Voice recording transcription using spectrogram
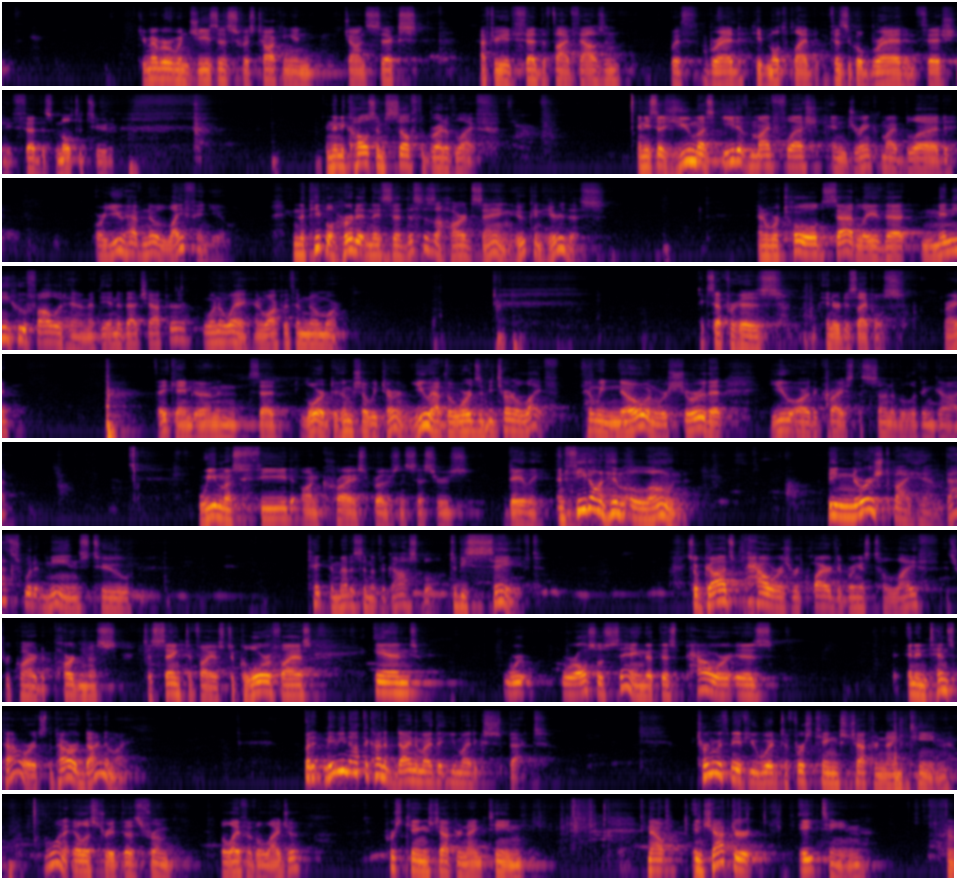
you remember when Jesus was talking in John 6 after he had fed the 5,000 with bread? He'd multiplied physical bread and fish, and he fed this multitude. And then he calls himself the bread of life. And he says, You must eat of my flesh and drink my blood, or you have no life in you. And the people heard it and they said, This is a hard saying. Who can hear this? And we're told, sadly, that many who followed him at the end of that chapter went away and walked with him no more. Except for his inner disciples, right? They came to him and said, Lord, to whom shall we turn? You have the words of eternal life. And we know and we're sure that you are the Christ, the Son of the living God. We must feed on Christ, brothers and sisters, daily, and feed on him alone Be nourished by him. That's what it means to take the medicine of the gospel, to be saved. So God's power is required to bring us to life, it's required to pardon us, to sanctify us, to glorify us. And we're, we're also saying that this power is an intense power. It's the power of dynamite. But it, maybe not the kind of dynamite that you might expect. Turn with me, if you would, to 1 Kings chapter 19. I want to illustrate this from the life of Elijah. 1 Kings chapter 19. Now, in chapter 18, hmm.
